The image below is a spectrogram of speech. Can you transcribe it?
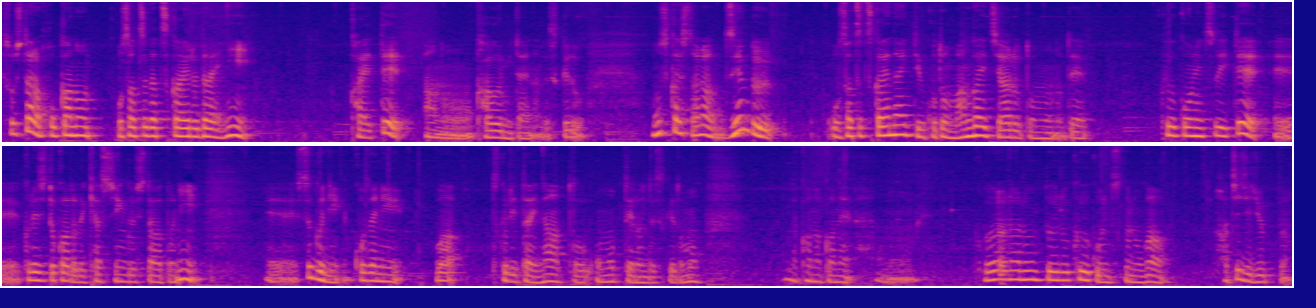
そしたら他のお札が使える台に変えてあの買うみたいなんですけどもしかしたら全部お札使えないっていうことも万が一あると思うので空港に着いて、えークレジットカードでキャッシングした後に、えーすぐに小銭は作りたいなと思ってるんですけどもなかなかねあのクアラルンプール空港に着くのが8時10分。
